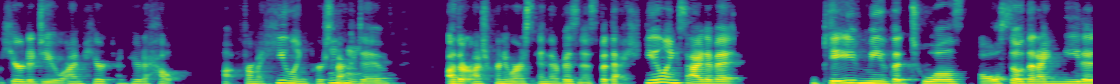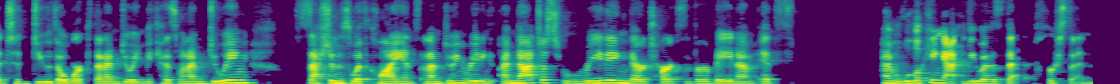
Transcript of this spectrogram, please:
here to do. I'm here I'm here to help uh, from a healing mm-hmm. perspective mm-hmm. other entrepreneurs in their business. But that healing side of it gave me the tools also that I needed to do the work that I'm doing because when I'm doing sessions with clients and I'm doing readings, I'm not just reading their charts verbatim. It's I'm looking at you as that person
